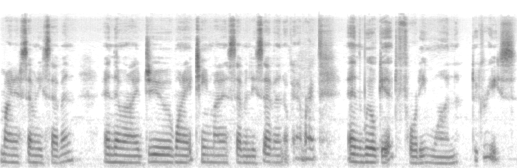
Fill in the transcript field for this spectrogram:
Minus 77. And then when I do 118 minus 77, okay, I'm right. And we'll get 41 degrees.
